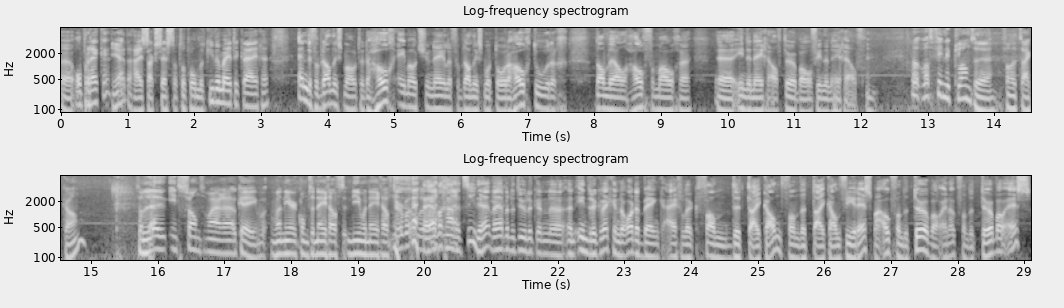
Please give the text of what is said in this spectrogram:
uh, oprekken. Ja. Dan ga je straks 60 tot 100 kilometer krijgen. En de verbrandingsmotor, de hoog emotionele verbrandingsmotoren. Hoogtoerig, dan wel hoog vermogen uh, in de 911 Turbo of in de 911. Ja. Wat, wat vinden klanten van de Taycan? Zo leuk, interessant, maar uh, oké, wanneer komt de 911, nieuwe 911 Turbo? ja, we gaan het zien. Hè? We hebben natuurlijk een, uh, een indrukwekkende orderbank eigenlijk van de Taycan. Van de Taycan 4S, maar ook van de Turbo en ook van de Turbo S.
